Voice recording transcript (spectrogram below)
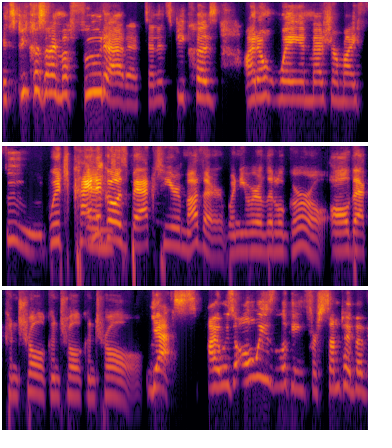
it's because i'm a food addict and it's because i don't weigh and measure my food. Which kind of goes back to your mother when you were a little girl all that control control control. Yes. I was always looking for some type of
